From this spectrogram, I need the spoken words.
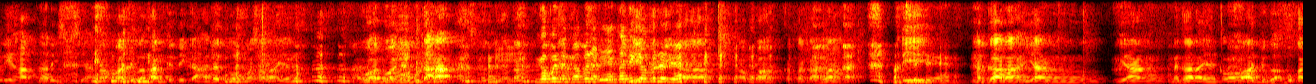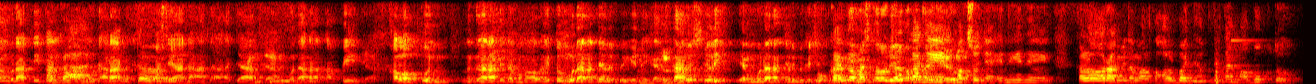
lihat dari sisi agama juga kan ketika ada dua masalah yang dua-duanya mudarat kan sebetulnya kan Nggak benar nggak benar. Yang tadi nggak benar ya. Apa katakanlah di negara yang yang negara yang kelola juga bukan berarti tanpa Bukan, mudarat ya. pasti ada ada aja Ada. mudarat. Tapi Ada. kalaupun negara tidak mengelola itu mudaratnya lebih gede kan kita Lebih harus pilih yang mudaratnya lebih kecil. Bukan nggak mas kalau di agama bukan ini gitu? maksudnya ini ini. Kalau orang minum alkohol banyak dia kan mabuk tuh.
